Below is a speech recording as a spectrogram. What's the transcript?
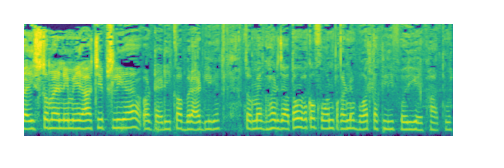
गाइस तो मैंने मेरा चिप्स लिया है और डैडी का ब्रेड लिया तो मैं घर जाता हूँ, मेरे को फ़ोन पकड़ने बहुत तकलीफ़ हो रही है हाथ में।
